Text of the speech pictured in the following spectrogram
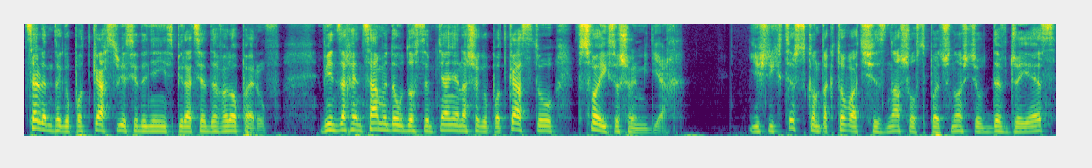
Celem tego podcastu jest jedynie inspiracja deweloperów, więc zachęcamy do udostępniania naszego podcastu w swoich social mediach. Jeśli chcesz skontaktować się z naszą społecznością DevJS,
